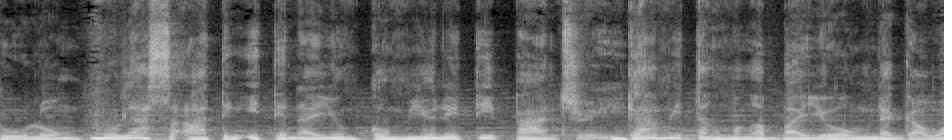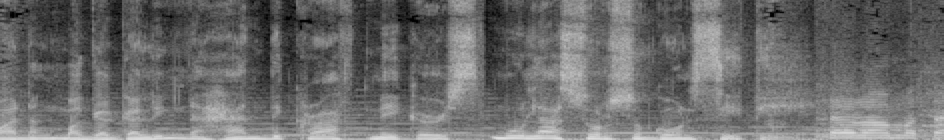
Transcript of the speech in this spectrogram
tulong mula sa ating itinayong community pantry gamit ang mga bayong na gawa ng magagaling na handicraft makers mula Sorsogon City. Salamat sa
